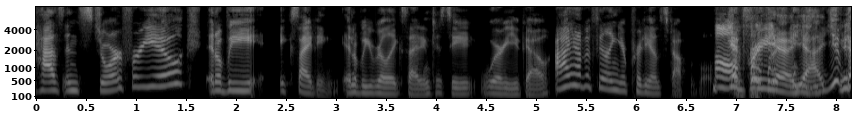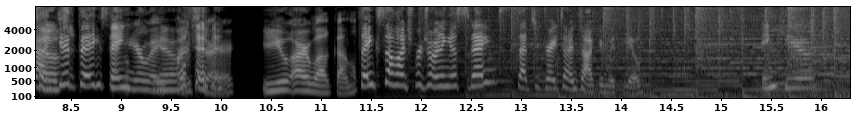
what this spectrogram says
has in store for you. It'll be exciting. It'll be really exciting to see where you go. I have a feeling you're pretty unstoppable. Oh, good for you. Yeah, you've got good things Thank coming your way you. for sure. You are welcome. Thanks so much for joining us today. Such a great time talking with you. Thank you.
